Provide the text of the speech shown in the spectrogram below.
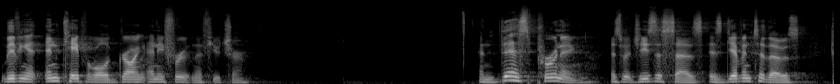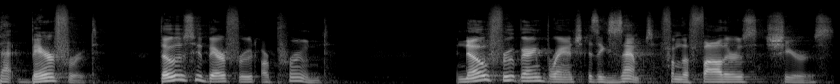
leaving it incapable of growing any fruit in the future. And this pruning is what Jesus says is given to those that bear fruit. Those who bear fruit are pruned. No fruit bearing branch is exempt from the Father's shears.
